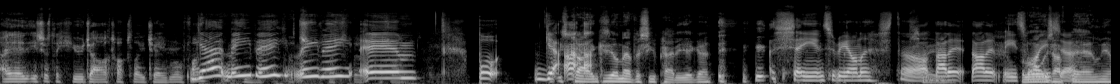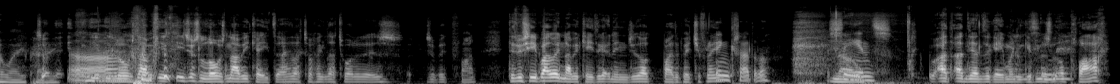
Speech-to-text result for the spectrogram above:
a, I heard he's just a huge Alex Oxlade-Chamberlain fan. Yeah, maybe, That's- maybe. that's- um, but yeah, He's I, crying because he'll never see Perry again. I, shame to be honest. Oh, Shame. that it, that it means We'll always twice. have Yeah. Burnley away, Perry. He, he, loves Naby, he, he just loves Naby Keita. That's I think that's what it is. He's a big fan. Did we see by the way Naby Keita getting injured by the picture frame? Incredible scenes. at, at the end of the game when you give him his little plaque,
